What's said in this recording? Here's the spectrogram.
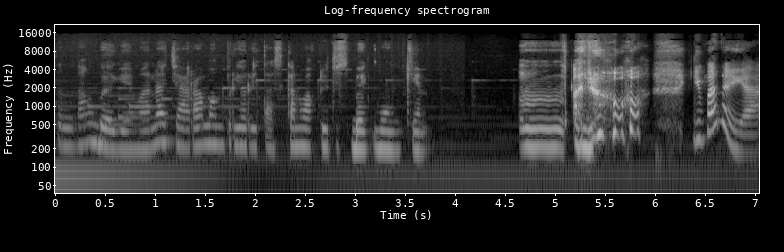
tentang bagaimana cara memprioritaskan waktu itu sebaik mungkin. Hmm, aduh, gimana ya?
